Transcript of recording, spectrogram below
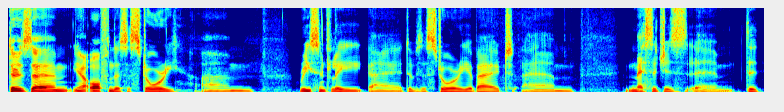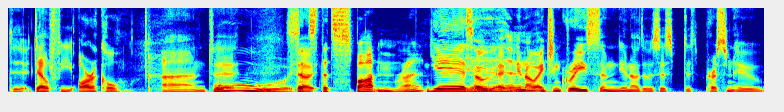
there's um, you know often there's a story. Um, recently, uh, there was a story about um, messages, um, the the Delphi Oracle, and uh, Ooh, so- that's that's Spartan, right? yeah, so uh, you know ancient Greece, and you know there was this this person who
